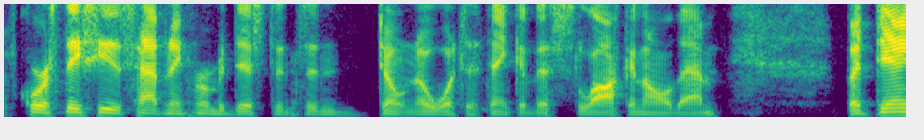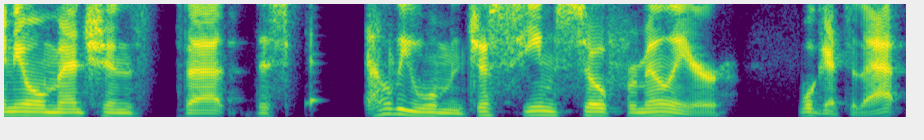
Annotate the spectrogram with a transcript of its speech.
Of course, they see this happening from a distance and don't know what to think of this Locke and all them. But Daniel mentions that this Ellie woman just seems so familiar. We'll get to that.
